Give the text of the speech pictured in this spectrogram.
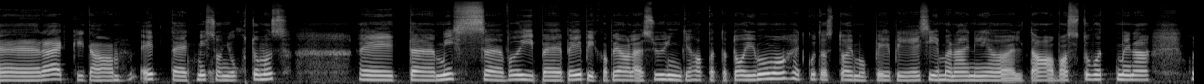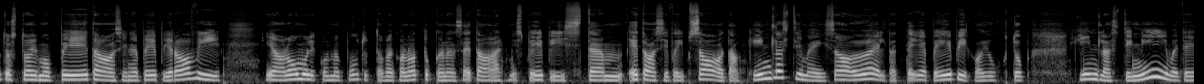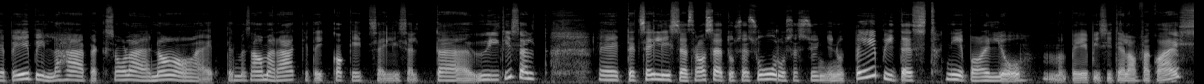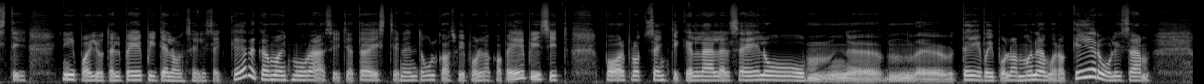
rääkida ette, et mis on juhtumas et äh, mis võib beebiga peale sündi hakata toimuma, et kuidas toimub beebi esimene nii-öelda vastuvõtmine, kuidas toimub edasine beebiravi ja loomulikult me puudutame ka natukene seda, et mis beebist ähm, edasi võib saada. kindlasti me ei saa öelda, et teie beebiga juhtub kindlasti nii või teie beebil läheb, eks ole, naa, et, et me saame rääkida ikkagi selliselt äh, üldiselt, et, et sellises raseduse suuruses sündinud beebidest, nii nii palju beebisid elab väga hästi, nii paljudel beebidel on selliseid kergemaid muresid ja tõesti, nende hulgas võib olla ka beebisid, paar protsenti, kellele see elu mm, tee võib olla mõnevõrra keerulisem,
